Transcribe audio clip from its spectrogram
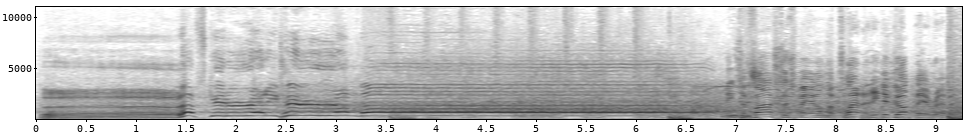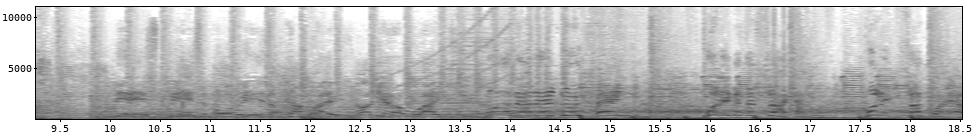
Uh, let's get ready to rumble! He's the fastest man on the planet. He'd have got there, Rabbits. Beers, beers, and more beers. I can't wait. I cannot wait. What about Andrew King? Put him in the second. Put him somewhere.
